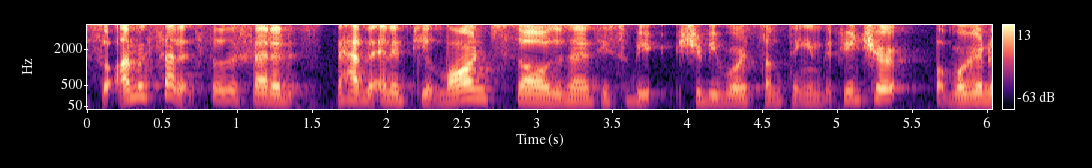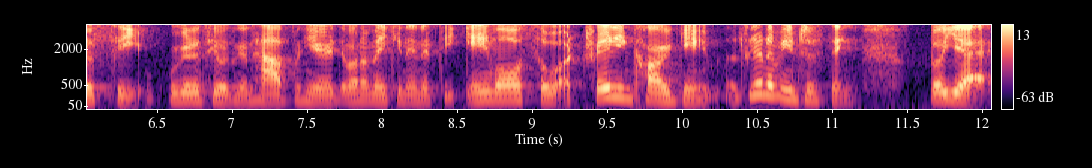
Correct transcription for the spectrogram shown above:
So I'm excited, still excited to have the NFT launch. So those NFTs should be should be worth something in the future. But we're gonna see. We're gonna see what's gonna happen here. They wanna make an NFT game also, a trading card game. It's gonna be interesting. But yeah,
